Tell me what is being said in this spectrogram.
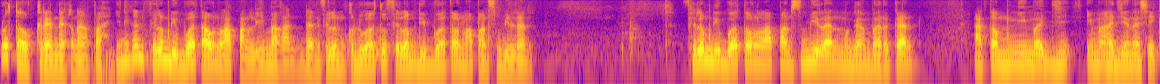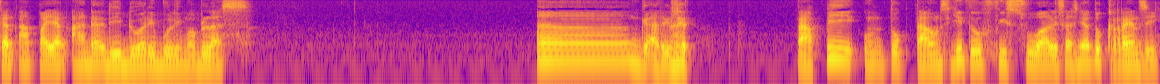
Lo tau kerennya kenapa? Ini kan film dibuat tahun 85 kan, dan film kedua tuh film dibuat tahun 89. Film dibuat tahun 89 menggambarkan atau mengimajinasikan apa yang ada di 2015. Eh, nggak uh, relate tapi untuk tahun segitu visualisasinya tuh keren sih.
